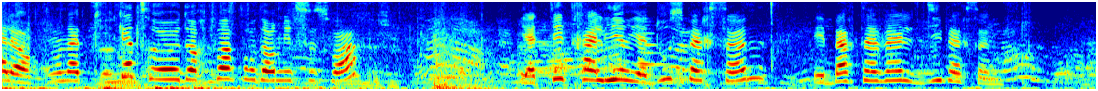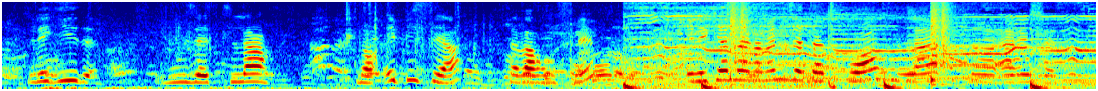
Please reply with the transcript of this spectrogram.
Alors, on a 4 dortoirs pour dormir ce soir. Il y a Tétralyre, il y a 12 personnes. Et Bartavel, 10 personnes. Les guides, vous êtes là dans Épicéa, ça va ronfler. Et les caméramans, vous êtes à 3 là dans Arrêt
